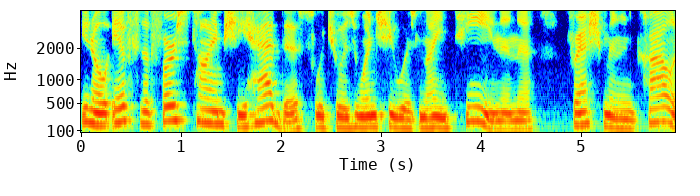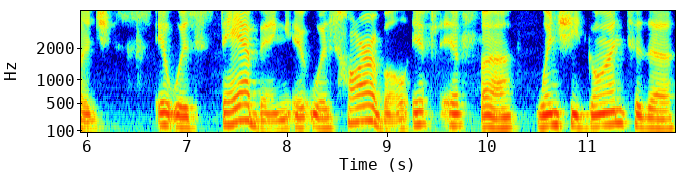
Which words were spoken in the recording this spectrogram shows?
you know, if the first time she had this, which was when she was 19 and a freshman in college, it was stabbing, it was horrible. If, if uh, when she'd gone to the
